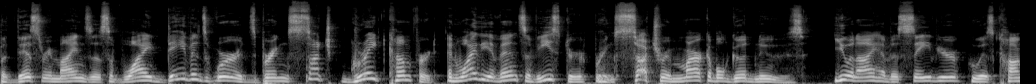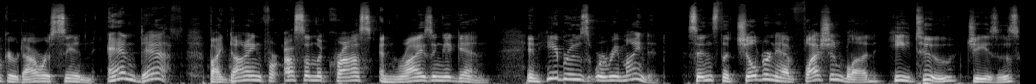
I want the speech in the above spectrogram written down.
But this reminds us of why David's words bring such great comfort, and why the events of Easter bring such remarkable good news. You and I have a Savior who has conquered our sin and death by dying for us on the cross and rising again. In Hebrews, we're reminded since the children have flesh and blood, he too, Jesus,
